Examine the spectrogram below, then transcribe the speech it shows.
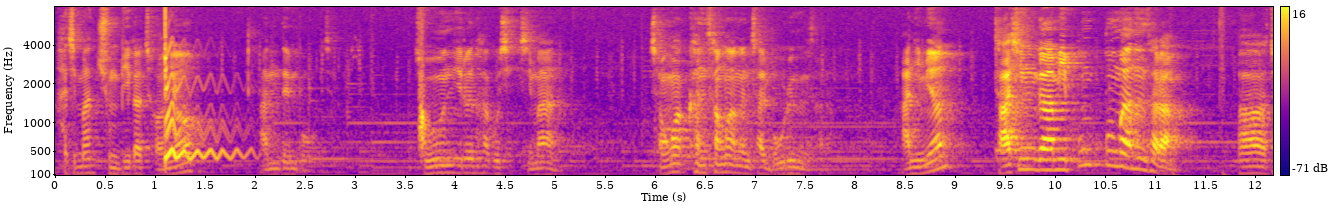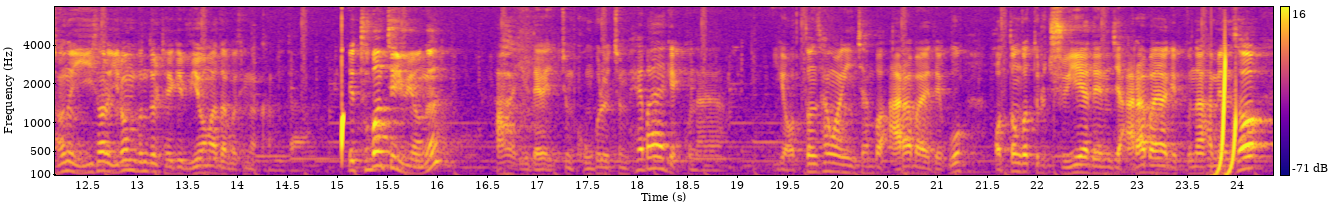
하지만 준비가 전혀 안 된 보호자. 좋은 일은 하고 싶지만 정확한 상황은 잘 모르는 사람. 아니면 자신감이 뿜뿜하는 사람. 아 저는 이 사람 이런 분들 되게 위험하다고 생각합니다. 이두 번째 유형은 아 이게 내가 좀 공부를 좀 해봐야겠구나. 이게 어떤 상황인지 한번 알아봐야 되고 어떤 것들을 주의해야 되는지 알아봐야겠구나 하면서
